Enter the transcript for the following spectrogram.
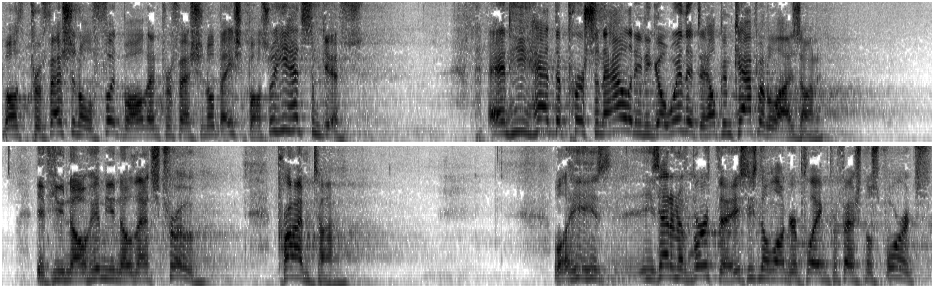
both professional football and professional baseball. So he had some gifts. And he had the personality to go with it to help him capitalize on it. If you know him, you know that's true. Prime time. Well, he's, he's had enough birthdays. He's no longer playing professional sports,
